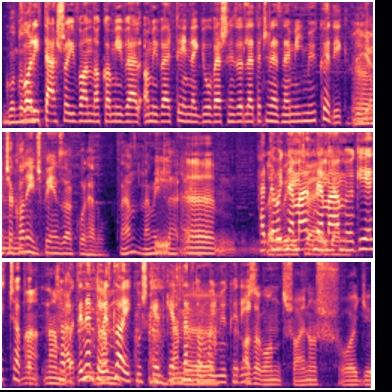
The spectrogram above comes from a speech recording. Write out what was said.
Gondolom, kvalitásai vannak, amivel, amivel tényleg jó versenyzőt lehet csinálni, ez nem így működik? Igen, um, csak ha nincs pénze, akkor hello. Nem? Nem így lehet? Uh, hát de hogy nem áll, nem áll mögé egy csapat? Na, nem, csapat. Hát, Én nem, nem tudom, ezt laikusként kérdezem, nem, nem tudom, hogy működik. Az a gond sajnos, hogy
